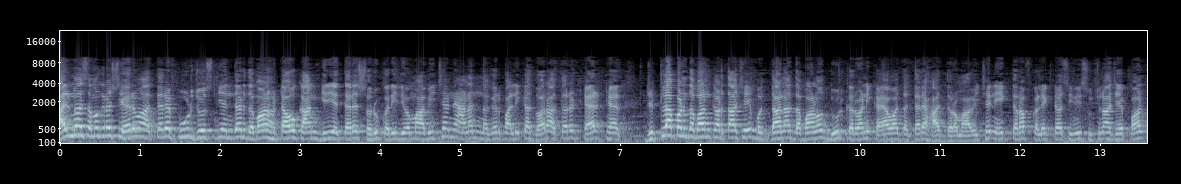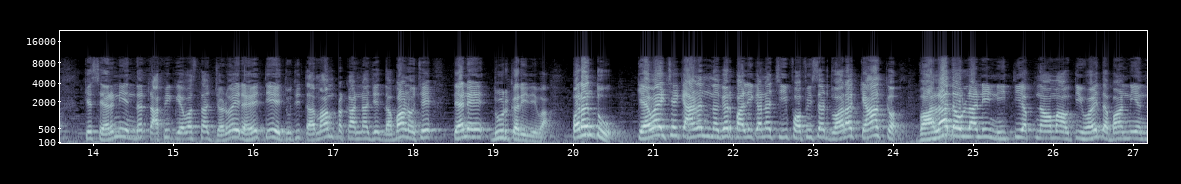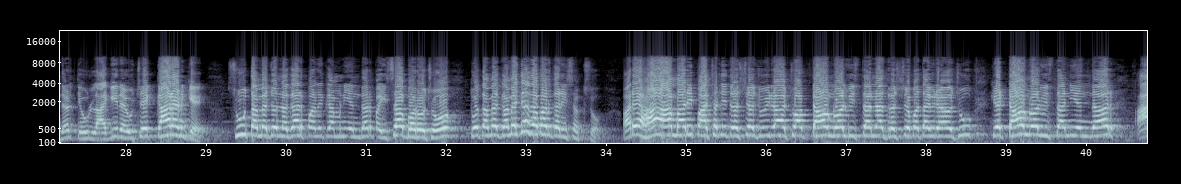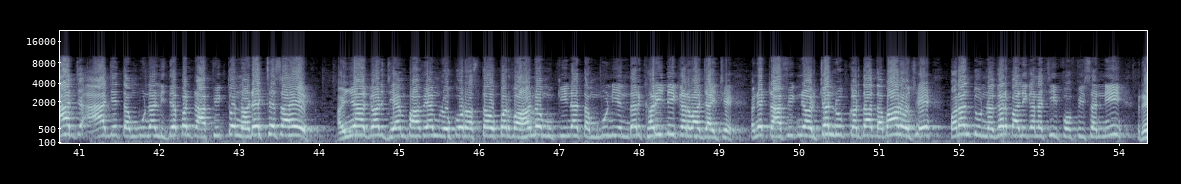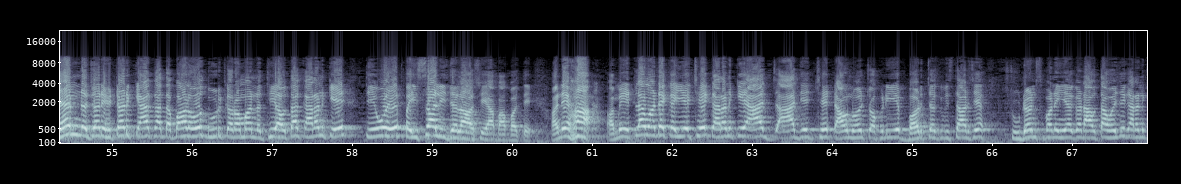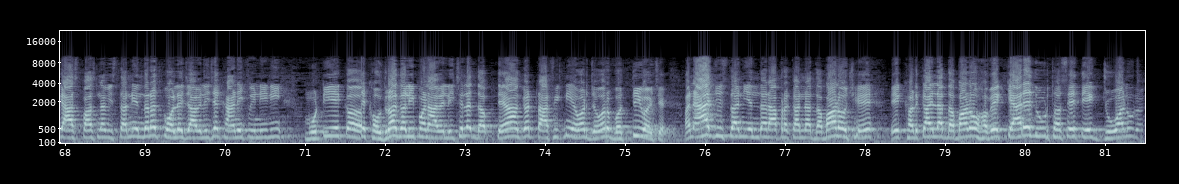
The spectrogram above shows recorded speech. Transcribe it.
હાલમાં સમગ્ર શહેરમાં અત્યારે પૂરજોશની અંદર દબાણ હટાવો કામગીરી અત્યારે શરૂ કરી દેવામાં આવી છે અને આણંદ નગરપાલિકા દ્વારા અત્યારે ઠેર ઠેર જેટલા પણ દબાણ કરતા છે બધાના દબાણો દૂર કરવાની કયાવત અત્યારે હાથ ધરવામાં આવી છે અને એક તરફ કલેક્ટરશ્રીની સૂચના છે પણ કે શહેરની અંદર ટ્રાફિક વ્યવસ્થા જળવાઈ રહે તે હેતુથી તમામ પ્રકારના જે દબાણો છે તેને દૂર કરી દેવા. પરંતુ કહેવાય છે કે આણંદ નગરપાલિકાના ચીફ ઓફિસર દ્વારા ક્યાંક વાલા દવલાની નીતિ અપનાવવામાં આવતી હોય દબાણની અંદર તેવું લાગી રહ્યું છે કારણ કે શું તમે જો નગરપાલિકાની અંદર પૈસા ભરો છો, તો તમે ગમે ત્યાં દબાણ કરી શકશો. અરે હા હા મારી પાછળથી દ્રશ્ય જોઈ રહ્યા છો. આપ ટાઉન હોલ વિસ્તારના દ્રશ્ય બતાવી રહ્યો છું કે ટાઉન હોલ વિસ્તારની અંદર આજ આ જે તંબુના લીધે પણ ટ્રાફિક તો નડે જ છે, સાહેબ. અહીંયા આગળ જેમ ફાવે એમ લોકો રસ્તા ઉપર વાહનો મૂકીને તંબુની અંદર ખરીદી કરવા જાય છે અને ટ્રાફિકને અડચણરૂપ કરતા દબાણો છે પરંતુ નગરપાલિકાના ચીફ ઓફિસરની રેમ નજર હેઠળ ક્યાંક આ દબાણો દૂર કરવામાં નથી આવતા કારણ કે તેઓએ પૈસા લીધેલા હશે આ બાબતે. અને હા અમે એટલા માટે કહીએ છીએ કારણ કે આ આ જે છે ટાઉન હોલ ચોકડી એ ભરચક વિસ્તાર છે. સ્ટુડન્ટ્સ પણ અહીંયા આગળ આવતા હોય છે કારણ કે આસપાસના વિસ્તારની અંદર જ કોલેજ આવેલી છે. ખાણીપીણીની મોટી એક અ, ખૌદરા ગલી પણ આવેલી છે એટલે ત્યાં આગળ ટ્રાફિકની અવર જવર વધતી હોય છે. અને આ જ વિસ્તારની અંદર આ પ્રકારના દબાણો છે એ ખડકાયેલા દબાણો હવે ક્યારે દૂર થશે તે એક જોવાનું.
